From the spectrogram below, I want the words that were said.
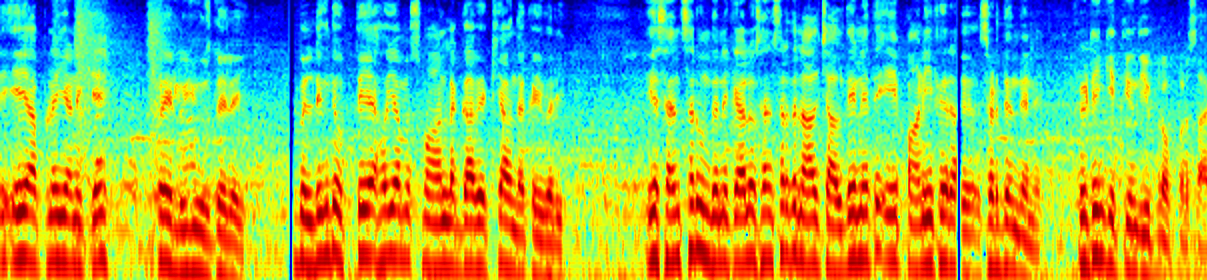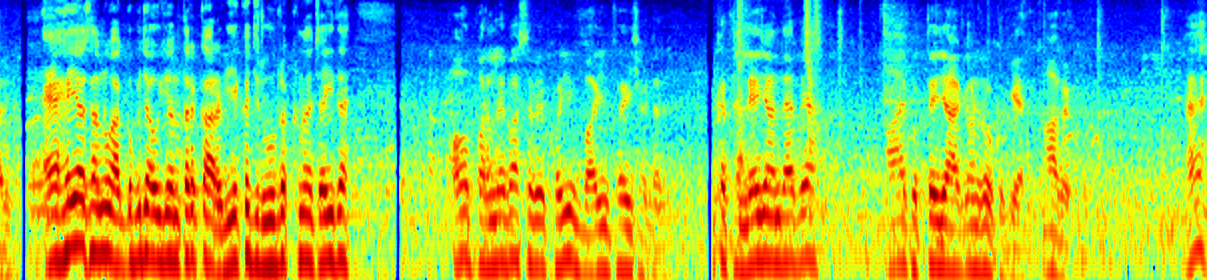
ਤੇ ਇਹ ਆਪਣੇ ਯਾਨੀ ਕਿ ਘਰੇਲੂ ਯੂਜ਼ ਦੇ ਲਈ। ਬਿਲਡਿੰਗ ਦੇ ਉੱਤੇ ਇਹੋ ਜਿਹਾ ਸਮਾਨ ਲੱਗਾ ਵੇਖਿਆ ਹੁੰਦਾ ਕਈ ਵਾਰੀ। ਇਹ ਸੈਂਸਰ ਹੁੰਦੇ ਨੇ ਕਹਿ ਲਓ ਸੈਂਸਰ ਦੇ ਨਾਲ ਚੱਲਦੇ ਨੇ ਤੇ ਇਹ ਪਾਣੀ ਫਿਰ ਅ, ਦਿੰਦੇ ਨੇ। ਫਿਟਿੰਗ ਕੀਤੀ ਹੁੰਦੀ ਹੈ ਪ੍ਰੋਪਰ ਸਾਰੀ। ਇਹੋ ਜਿਹਾ ਸਾਨੂੰ ਅੱਗ ਬੁਝਾਊ ਯੰਤਰ ਘਰ ਵੀ ਇੱਕ ਜ਼ਰੂਰ ਰੱਖਣਾ ਚਾਹੀਦਾ ਉਹ ਪਰਲੇ ਪਾਸੇ ਵੇਖੋ ਜੀ ਵਾਈਫਾਈ ਸ਼ਟਰ ਇੱਕ ਥੱਲੇ ਜਾਂਦਾ ਪਿਆ ਆਹ ਇੱਕ ਉੱਤੇ ਜਾ ਕੇ ਹੁਣ ਰੁਕ ਗਿਆ। ਆਹ ਵੇਖੋ। ਹੈ?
